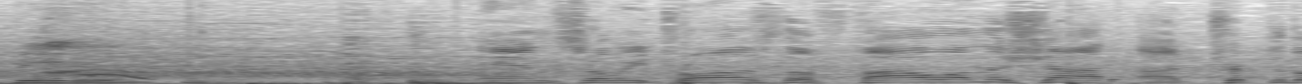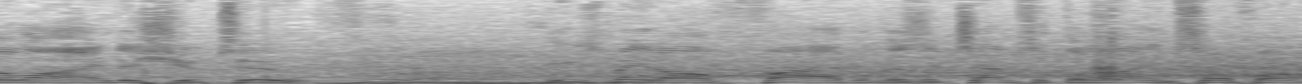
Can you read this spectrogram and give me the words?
Speedy. And so he draws the foul on the shot. A trip to the line to shoot two. He's made all five of his attempts at the line so far.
